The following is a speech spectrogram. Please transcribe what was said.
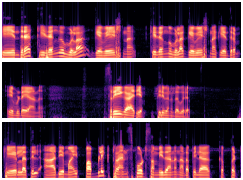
കേന്ദ്ര കിഴങ്ങുവിള ഗവേഷണ കിഴങ്ങുവിള ഗവേഷണ കേന്ദ്രം എവിടെയാണ്? ശ്രീകാര്യം തിരുവനന്തപുരം. കേരളത്തിൽ ആദ്യമായി പബ്ലിക് ട്രാൻസ്പോർട്ട് സംവിധാനം നടപ്പിലാക്കപ്പെട്ട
